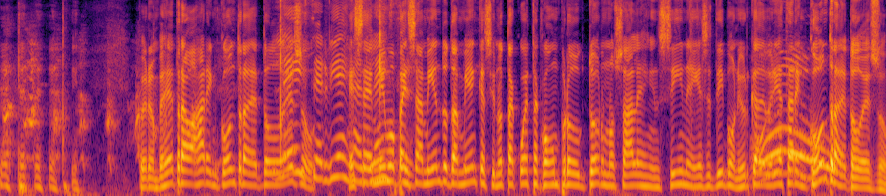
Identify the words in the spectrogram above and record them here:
Pero en vez de trabajar en contra de todo Laser, eso, ese es el mismo pensamiento también que si no te acuestas con un productor no sales en cine y ese tipo. Niurka debería estar en contra de todo eso.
